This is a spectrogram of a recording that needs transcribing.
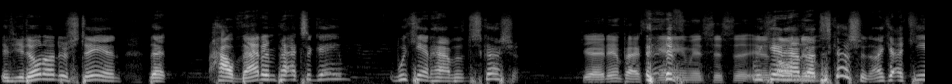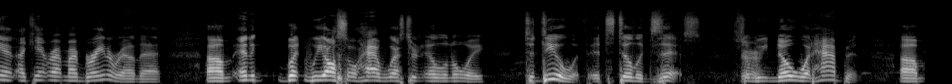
If you don't understand that how that impacts a game, we can't have the discussion. yeah, it impacts the game. It's just uh, we can't have that discussion. I, I can't. I can't wrap my brain around that. Um, and it- but we also have Western Illinois to deal with. It still exists. So we know what happened. Um,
